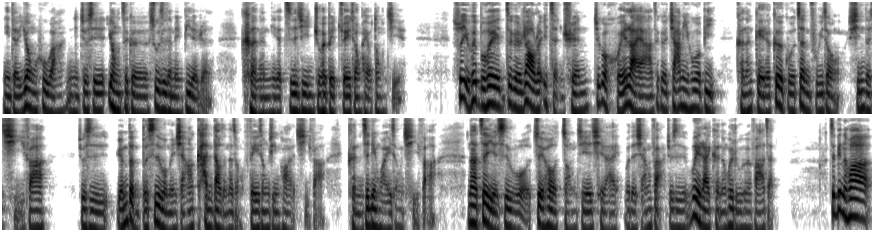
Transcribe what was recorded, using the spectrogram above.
你的用户啊，你就是用这个数字人民币的人，可能你的资金就会被追踪还有冻结。所以会不会这个绕了一整圈，结果回来啊，这个加密货币可能给了各国政府一种新的启发，就是原本不是我们想要看到的那种非中心化的启发，可能是另外一种启发。那这也是我最后总结起来我的想法，就是未来可能会如何发展。这边的话，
